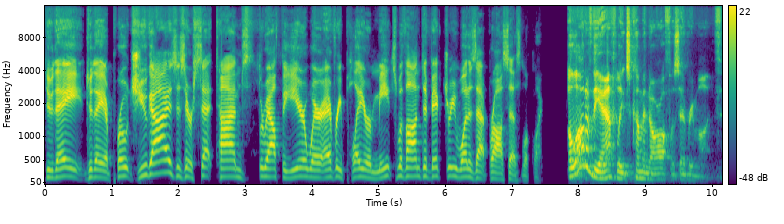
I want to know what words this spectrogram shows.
do they do they approach you guys? Is there set times throughout the year where every player meets with On to Victory? What does that process look like? A lot of the athletes come into our office every month,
